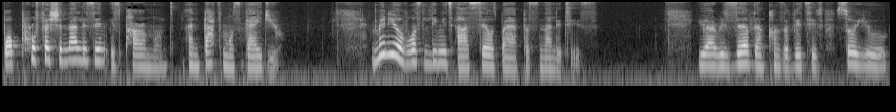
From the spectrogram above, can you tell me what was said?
but professionalism is paramount and that must guide you. Many of us limit ourselves by our personalities you are reserved and conservative, so you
